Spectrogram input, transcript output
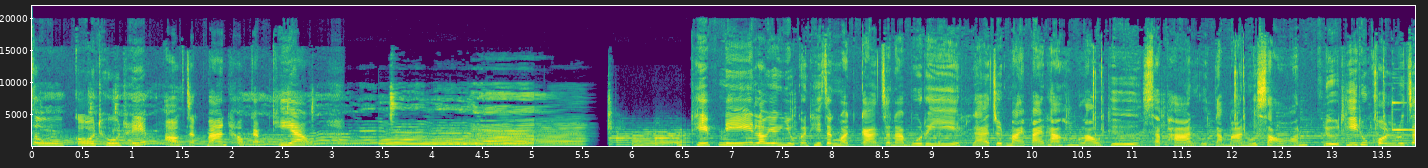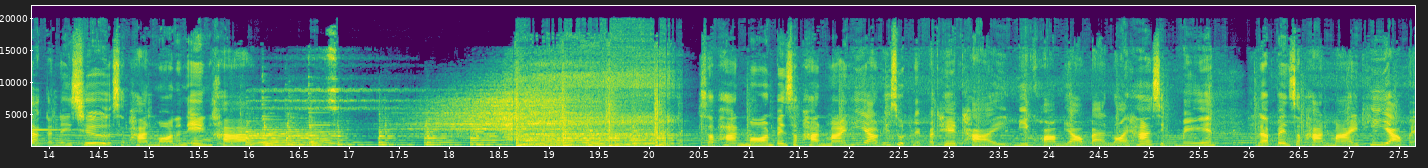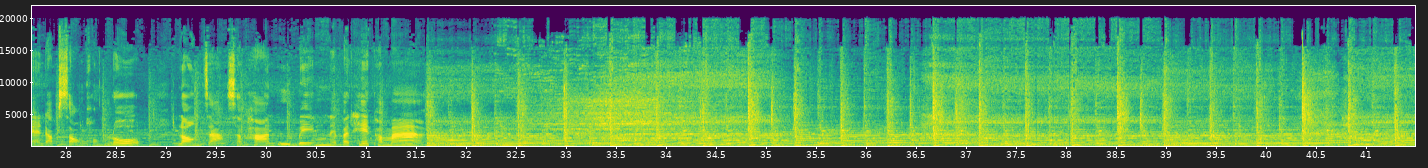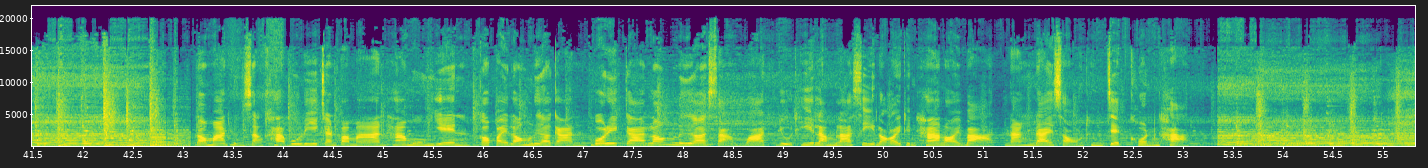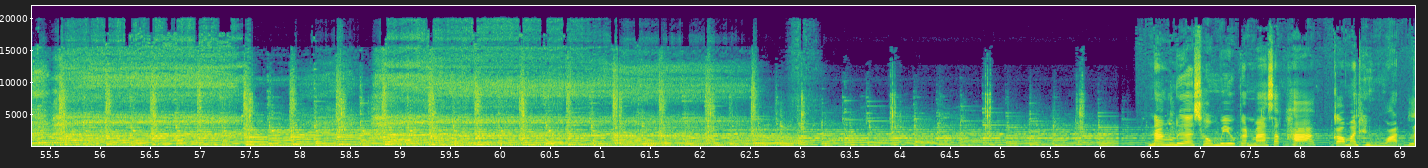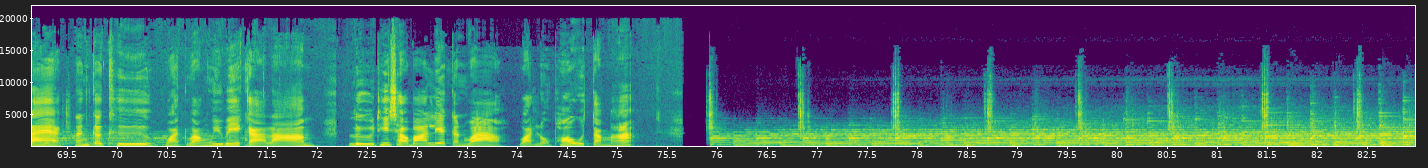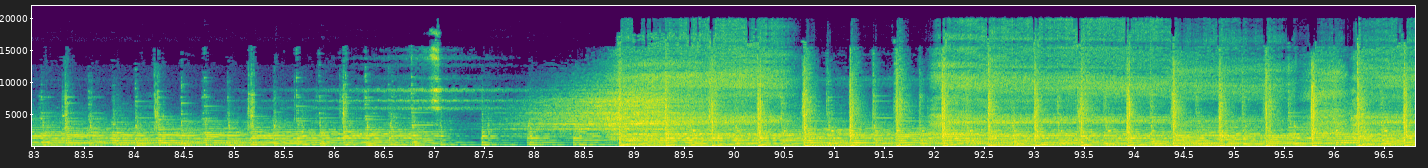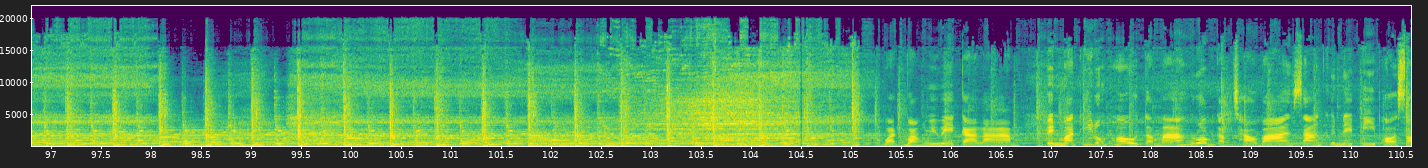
สู่ Go to Trip ออกจากบ้านเท่ากับเที่ยว ทริปนี้เรายังอยู่กันที่จังหวัดกาญจนบุรี และจุดหมายปลายทางของเราคือ สะพานอุตมานุสรณ์หรือที่ทุกคนรู้จักกันในชื่อสะพานมอนั่นเองค่ะสะพานมอญเป็นสะพานไม้ที่ยาวที่สุดในประเทศไทย มีความยาว 850 เมตร และเป็นสะพานไม้ที่ยาวเป็นอันดับ 2 ของโลก รองจากสะพานอูเบ้งในประเทศพม่าเรามาถึงสังขาบุรีกันประมาณ 5 โมงเย็น ก็ไปล่องเรือกัน บริการล่องเรือ 3 วัดอยู่ที่ลำละ 400-500 บาท นั่งได้ 2-7 คนค่ะ นั่งเรือชมวิวกันมาสักพัก ก็มาถึงวัดแรก นั่นก็คือ วัดวังวิเวการาม หรือที่ชาวบ้านเรียกกันว่า วัดหลวงพ่ออุตตมะ วัดวังวิเวการาม เป็นวัดที่หลวงพ่ออุตมะร่วมกับชาวบ้านสร้างขึ้นในปีพศ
